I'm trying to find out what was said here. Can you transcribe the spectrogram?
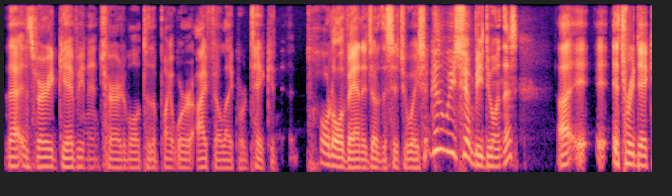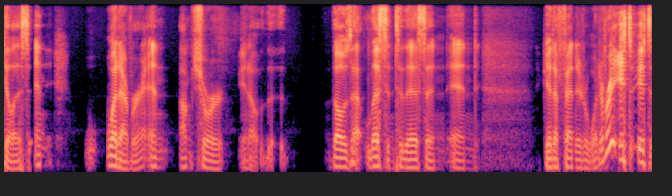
that is very giving and charitable to the point where I feel like we're taking total advantage of the situation because we shouldn't be doing this. Uh, it, it, it's ridiculous and whatever. And I'm sure you know those that listen to this and and get offended or whatever. It's it's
